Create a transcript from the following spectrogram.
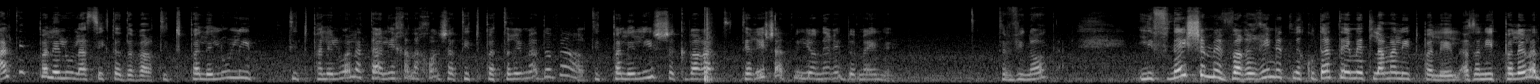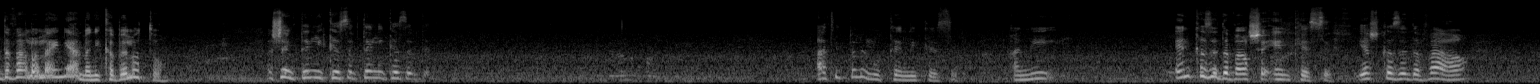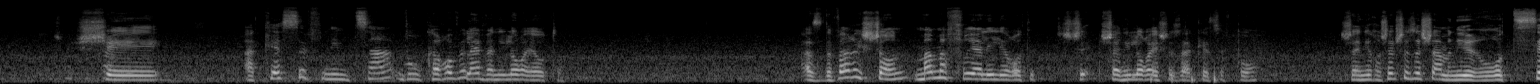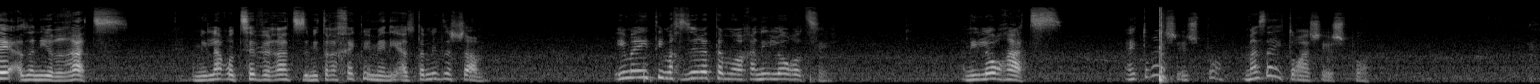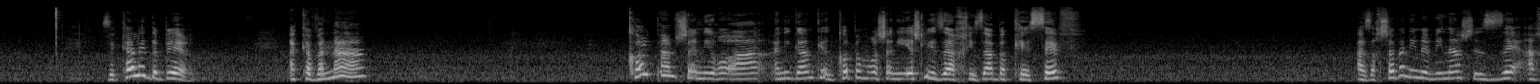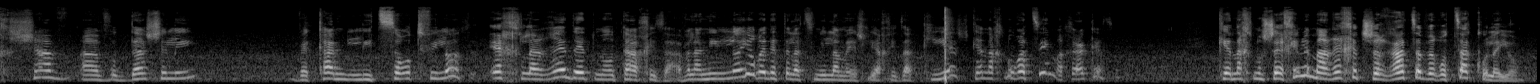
אל תתפללו להשיג את הדבר, תתפללו, לי, תתפללו על התהליך הנכון, שאת תתפטרי מהדבר. תתפללי שכבר את, תראי שאת מיליונרית במילא. אתם מבינות? לפני שמבררים את נקודת האמת למה להתפלל, אז אני אתפלל על דבר לא לעניין ואני אקבל אותו. השם, תן לי כסף, תן לי כסף. תן... אל תתפללו, תן לי כסף. אני... אין כזה דבר שאין כסף. יש כזה דבר שהכסף נמצא והוא קרוב אליי ואני לא רואה אותו. אז דבר ראשון, מה מפריע לי לראות את, ש, שאני לא רואה שזה הכסף פה? שאני חושב שזה שם, אני רוצה, אז אני רץ. המילה רוצה ורץ, זה מתרחק ממני, אז תמיד זה שם. אם הייתי מחזיר את המוח, אני לא רוצה. אני לא רץ. היית רואה שיש פה. מה זה היית רואה שיש פה? זה קל לדבר. הכוונה, כל פעם שאני רואה, אני גם כן, כל פעם רואה שאני, יש לי איזו אחיזה בכסף, אז עכשיו אני מבינה שזה עכשיו העבודה שלי, וכאן ליצור תפילות, איך לרדת מאותה אחיזה. אבל אני לא יורדת על עצמי למה יש לי אחיזה, כי יש, כי אנחנו רצים אחרי הכסף. כי אנחנו שייכים למערכת שרצה ורוצה כל היום.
